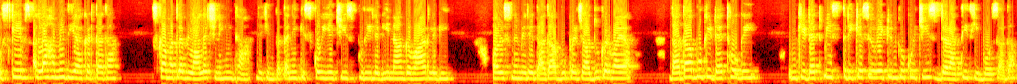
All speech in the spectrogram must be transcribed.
उसके अल्लाह हमें दिया करता था। उसका मतलब लालच नहीं था, लेकिन पता नहीं किसको ये चीज़ बुरी लगी ना गवार लगी। और उसने मेरे दादा अबू पर जादू करवाया। दादा अबू की डेथ हो गई। उनकी डेथ भी इस तरीके से हुई कि उनको कोई चीज़ डराती थी बहुत ज़्यादा।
